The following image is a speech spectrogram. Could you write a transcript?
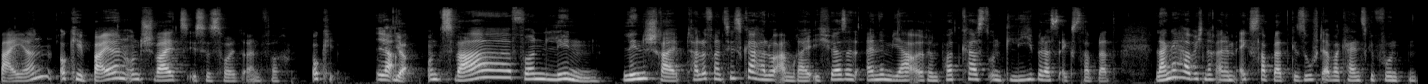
Bayern. Okay, Bayern und Schweiz ist es heute einfach. Okay. Ja. Ja. Und zwar von Lynn. Lynn schreibt, Hallo Franziska, hallo Amrei, ich höre seit einem Jahr euren Podcast und liebe das Extrablatt. Lange habe ich nach einem Extrablatt gesucht, aber keins gefunden.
